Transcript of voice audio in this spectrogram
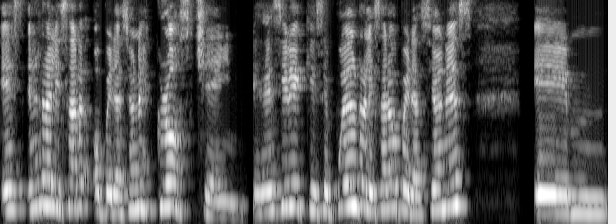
es, es realizar operaciones cross-chain, es decir, que se puedan realizar operaciones em,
